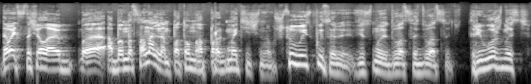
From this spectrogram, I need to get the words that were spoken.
давайте сначала э, об эмоциональном, потом о прагматичном. Что вы испытывали весной 2020? Тревожность,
